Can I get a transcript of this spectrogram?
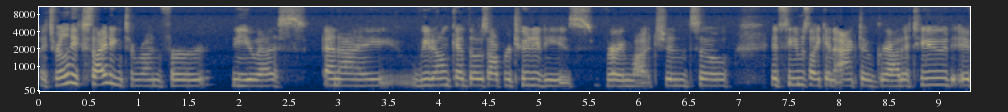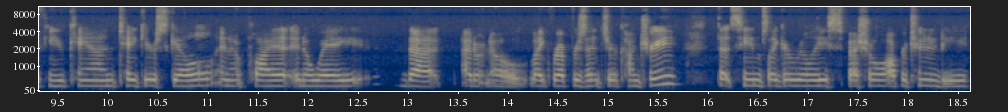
it's really exciting to run for the US and I we don't get those opportunities very much. And so it seems like an act of gratitude if you can take your skill and apply it in a way that I don't know, like represent your country. That seems like a really special opportunity.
